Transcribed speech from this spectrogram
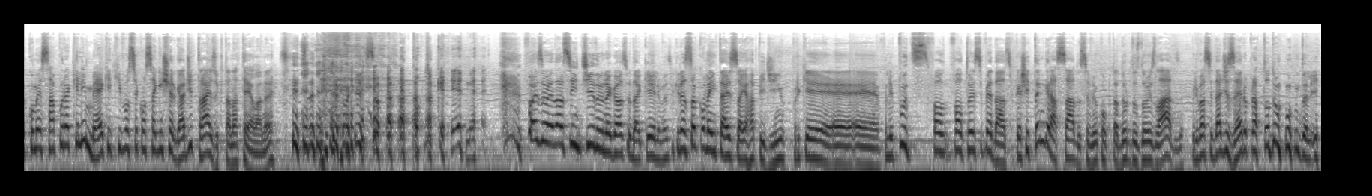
a começar por aquele Mac que você consegue enxergar de trás o que tá na tela, né? isso? Pode crer, né? Faz o menor sentido o negócio daquele, mas eu queria só comentar isso aí rapidinho, porque é, é, falei, putz, fal faltou esse pedaço, porque achei tão engraçado você ver o computador dos dois lados, privacidade zero para todo mundo ali.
